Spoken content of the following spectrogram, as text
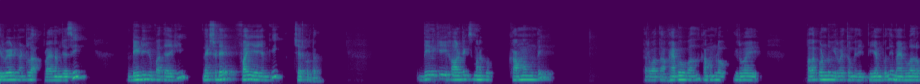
27 గంటల ప్రయాణం చేసి డీడీ ఉపాధ్యాయకి నెక్స్ట్ డే ఫైవ్ ఏఎంకి చేరుకుంటుంది దీనికి హాల్టింగ్స్ మనకు ఖమ్మం ఉంది. తర్వాత మహబూబాబాద్ ఉంది. ఖమ్మంలో 20 11:29 పీఎంకుంది. మహబూబాబాద్‌లో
